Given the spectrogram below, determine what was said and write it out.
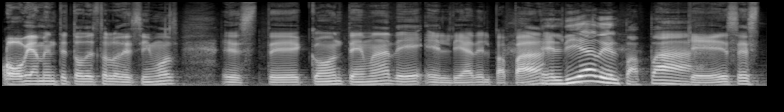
Obviamente todo esto lo decimos este, con tema de el Día del Papá, El día del papá. que es este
